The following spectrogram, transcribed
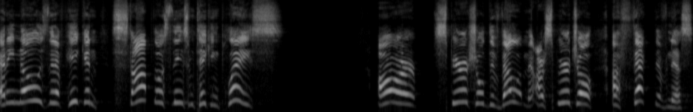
And He knows that if He can stop those things from taking place, our spiritual development, our spiritual effectiveness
